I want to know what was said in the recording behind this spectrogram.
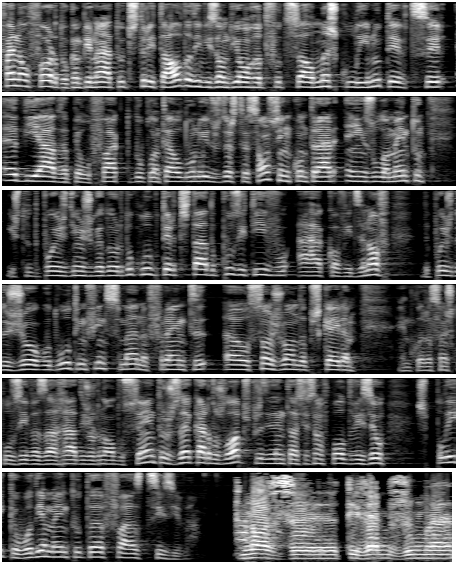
Final Four do Campeonato Distrital da Divisão de Honra de Futsal Masculino teve de ser adiada pelo facto do plantel do Unidos da Estação se encontrar em isolamento, isto depois de um jogador do clube ter testado positivo à Covid-19, depois do jogo do último fim de semana frente ao São João da Pesqueira. Em declarações exclusivas à Rádio Jornal do Centro, José Carlos Lopes, presidente da Associação Futebol de Viseu, explica o adiamento da fase decisiva. Nós uh, tivemos uma,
